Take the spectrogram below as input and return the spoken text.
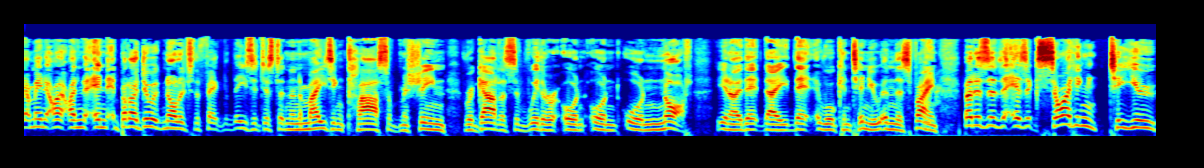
I mean, I, I and but I do acknowledge the fact that these are just an amazing class of machine, regardless of whether or or or not, you know, that they that will continue in this vein. Mm. But is it as exciting to you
